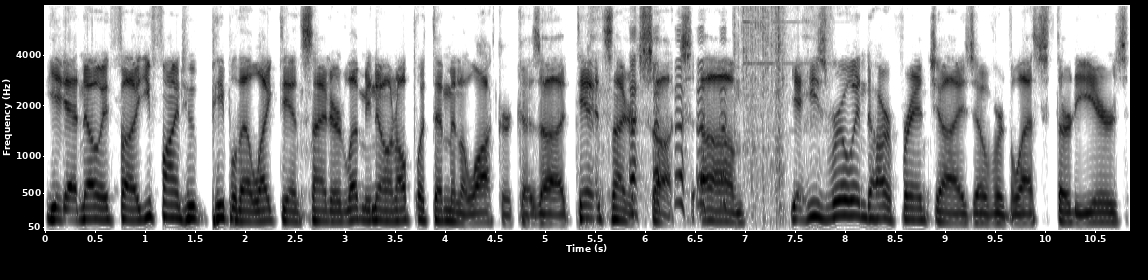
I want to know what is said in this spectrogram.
Yeah, no. If uh, you find who people that like Dan Snyder, let me know and I'll put them in a locker because uh, Dan Snyder sucks. Um, yeah, he's ruined our franchise over the last thirty years,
